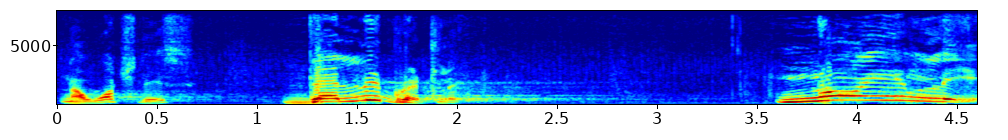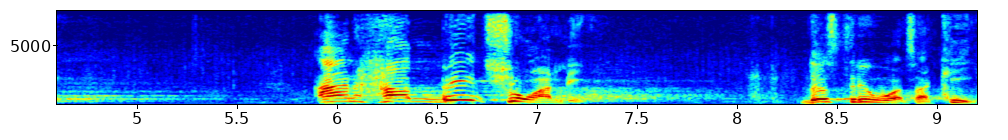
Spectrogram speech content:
Now, watch this deliberately, knowingly, and habitually. Those three words are key.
